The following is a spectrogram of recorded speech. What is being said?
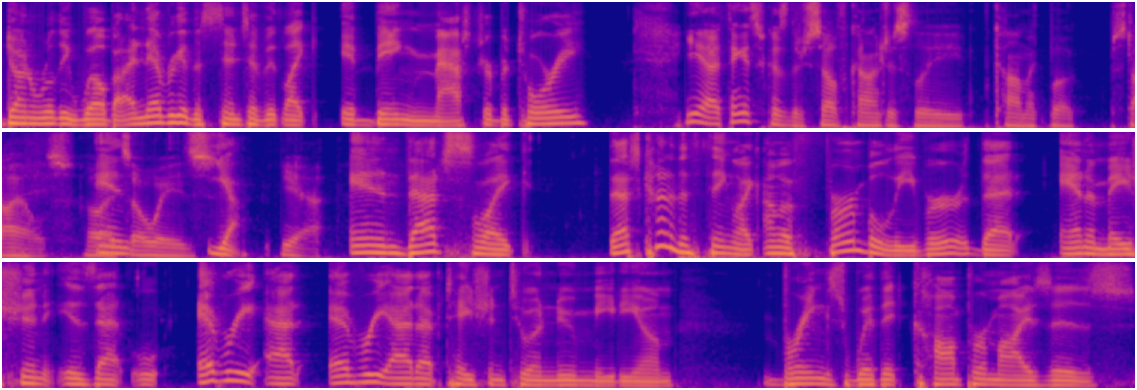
done really well, but I never get the sense of it like it being masturbatory. Yeah, I think it's because they're self-consciously comic book styles. Oh, it's And- always Yeah. yeah. and that's like that's kind of the thing like i'm a firm believer that animation is at l- every at every adaptation to a new medium brings with it compromises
